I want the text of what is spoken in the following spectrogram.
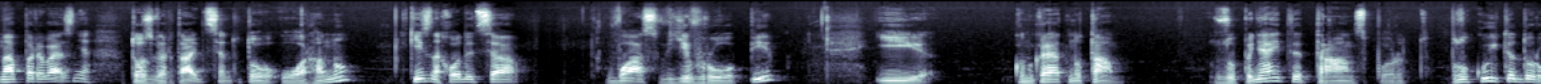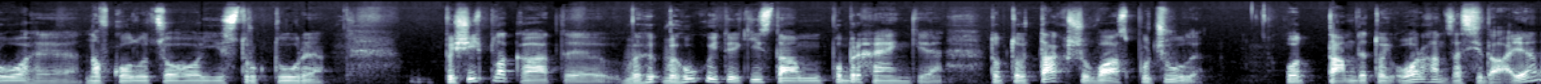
на перевезення, то звертайтеся до того органу, який знаходиться у вас в Європі, і конкретно там зупиняйте транспорт блокуйте дороги навколо цього її структури. Пишіть плакати, вигукуйте якісь там побрехеньки. Тобто так, щоб вас почули. От там, де той орган засідає,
